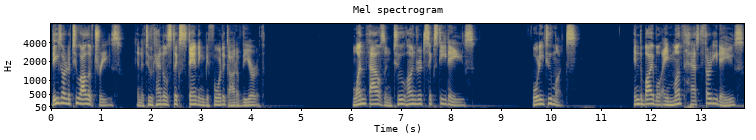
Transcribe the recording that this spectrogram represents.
These are the two olive trees, and the two candlesticks standing before the God of the earth. 1,260 days, 42 months. In the Bible, a month has 30 days,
